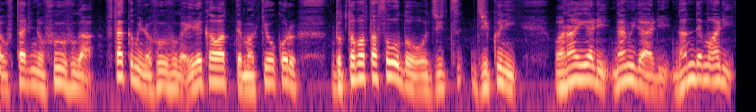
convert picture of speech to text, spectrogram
う二人の夫婦が、二組の夫婦が入れ替わって巻き起こるドタバタ騒動を軸に、笑いあり、涙あり、何でもあり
